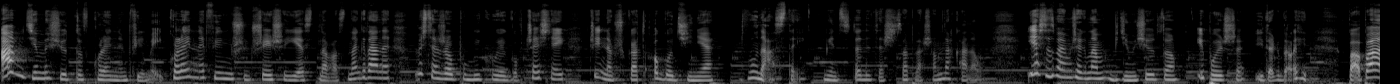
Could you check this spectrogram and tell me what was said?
A widzimy się jutro w kolejnym filmie. I kolejny film już jutrzejszy jest dla Was nagrany. Myślę, że opublikuję go wcześniej, czyli na przykład o godzinie 12, więc wtedy też zapraszam na kanał. Ja się z Wami żegnam, widzimy się jutro i pojutrze i tak dalej. Pa, pa!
